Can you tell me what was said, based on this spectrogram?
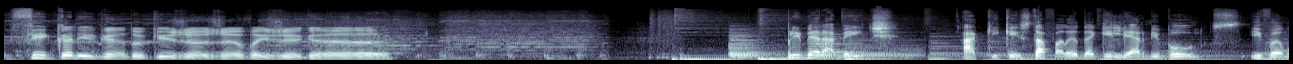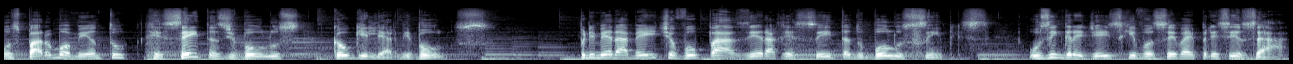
Fica ligado que já já vai chegar. Primeiramente, aqui quem está falando é Guilherme Boulos e vamos para o momento Receitas de Bolos com Guilherme Boulos. Primeiramente, eu vou fazer a receita do bolo simples. Os ingredientes que você vai precisar:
